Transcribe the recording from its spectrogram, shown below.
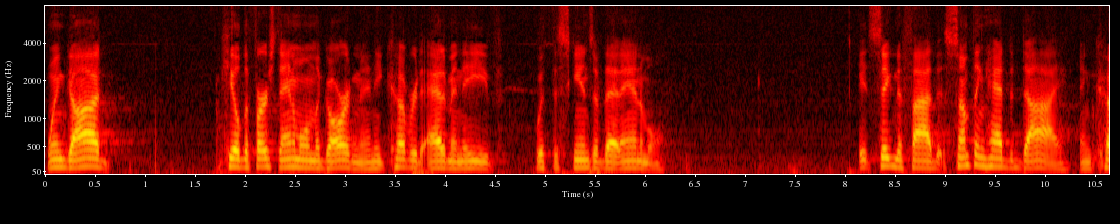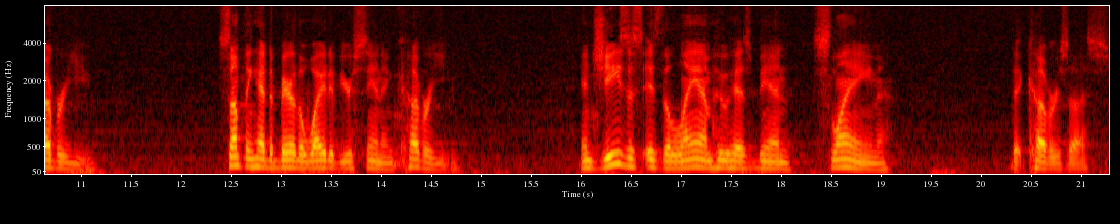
When God killed the first animal in the garden and he covered Adam and Eve with the skins of that animal, it signified that something had to die and cover you. Something had to bear the weight of your sin and cover you. And Jesus is the lamb who has been slain that covers us.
